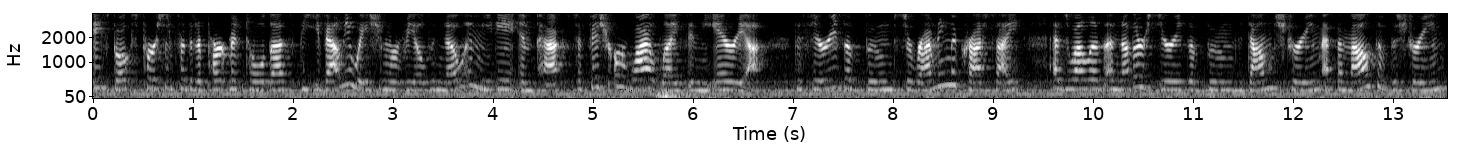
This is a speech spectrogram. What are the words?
A spokesperson for the department told us the evaluation revealed no immediate impacts to fish or wildlife in the area. The series of booms surrounding the crash site, as well as another series of booms downstream at the mouth of the stream,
